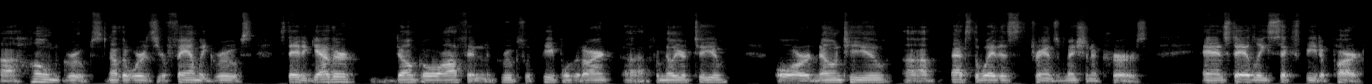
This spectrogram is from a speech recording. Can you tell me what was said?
uh, home groups. In other words, your family groups. Stay together. Don't go off in groups with people that aren't uh, familiar to you or known to you. Uh, that's the way this transmission occurs. And stay at least six feet apart.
